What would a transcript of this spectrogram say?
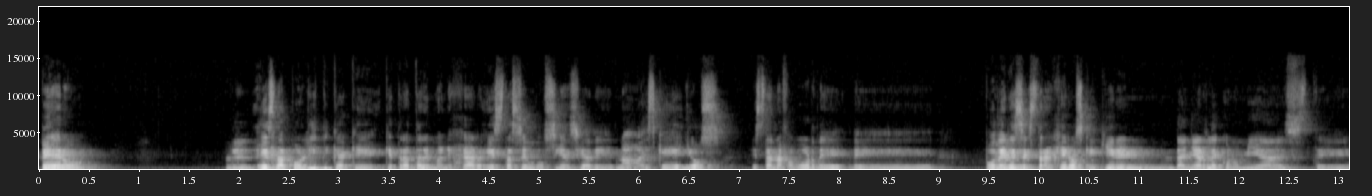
pero es la política que, que trata de manejar esta pseudociencia de, no, es que ellos están a favor de, de poderes extranjeros que quieren dañar la economía este,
